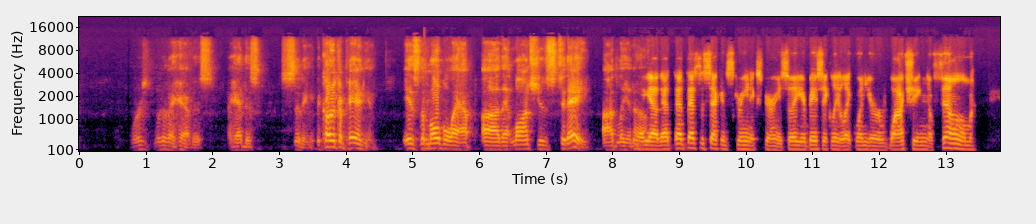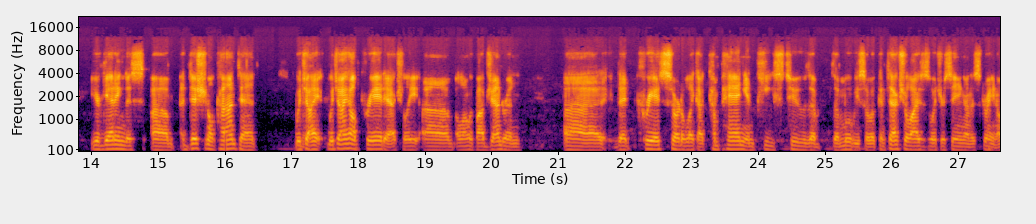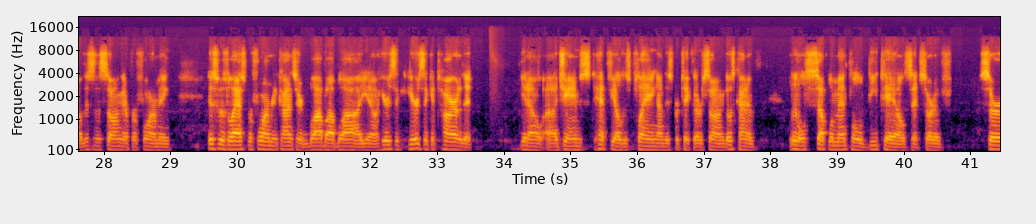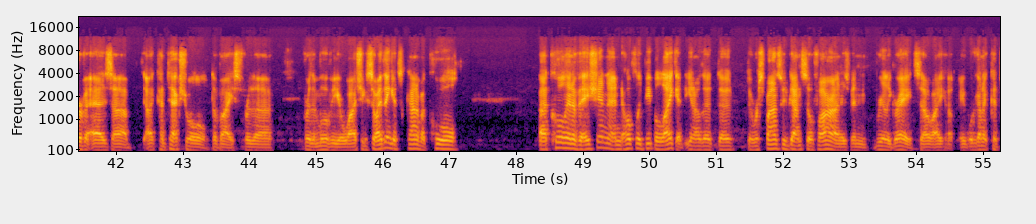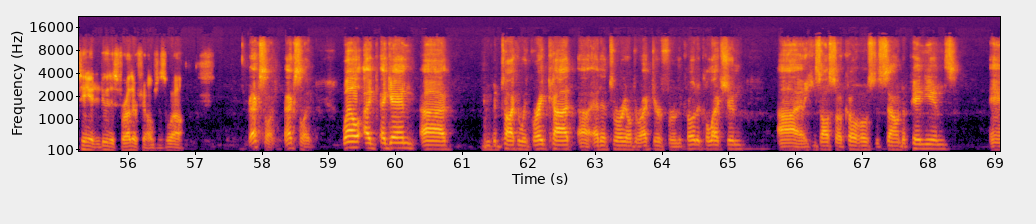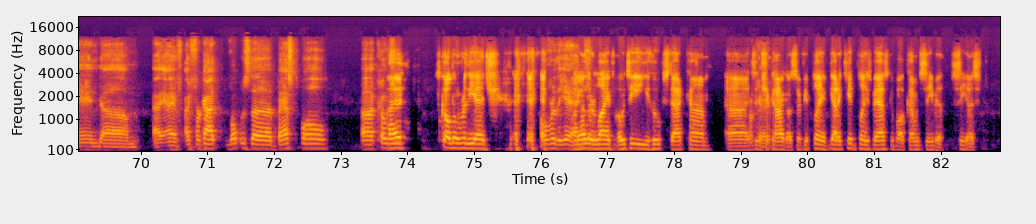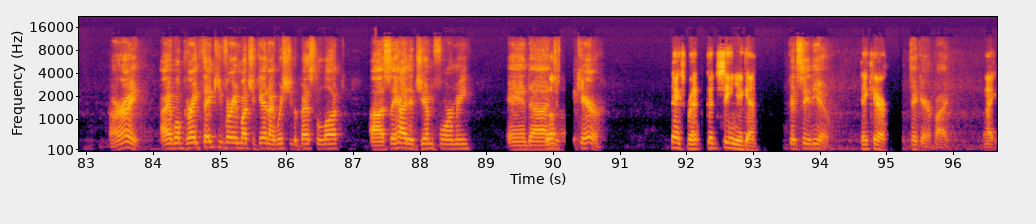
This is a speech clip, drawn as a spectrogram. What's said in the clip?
where's where did I have this? I had this sitting. The Coda Companion is the mobile app uh, that launches today. Oddly enough. yeah, that, that that's the second screen experience. So you're basically like when you're watching a film, you're getting this um, additional content, which I which I helped create actually, um, along with Bob Gendron, uh, that creates sort of like a companion piece to the the movie. So it contextualizes what you're seeing on the screen. Oh, this is the song they're performing. This was last performed in concert. Blah blah blah. You know, here's the here's the guitar that you know, uh, James Hetfield is playing on this particular song. Those kind of little supplemental details that sort of serve as a, a, contextual device for the for the movie you're watching. So I think it's kind of a cool, a cool innovation, and hopefully people like it. You know, the the the response we've gotten so far on has been really great. So I we're going to continue to do this for other films as well. Excellent, excellent. Well, I, again, uh, We've been talking with Greg Kot, uh, editorial director for the Coda Collection. Uh, he's also a co-host of Sound Opinions, and um, I, I, I, forgot what was the basketball uh, coach. Uh, it's called Over the Edge. Over the Edge. My other life, otehoops.com. Uh, it's okay. in Chicago. So if you play, got a kid plays basketball, come and see me, see us. All right. All right. Well, Greg, thank you very much again. I wish you the best of luck. Uh, say hi to Jim for me, and uh, well, just take care. Thanks, Brett. Good seeing you again. Good seeing you. Take care. Take care. Bye. Bye.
